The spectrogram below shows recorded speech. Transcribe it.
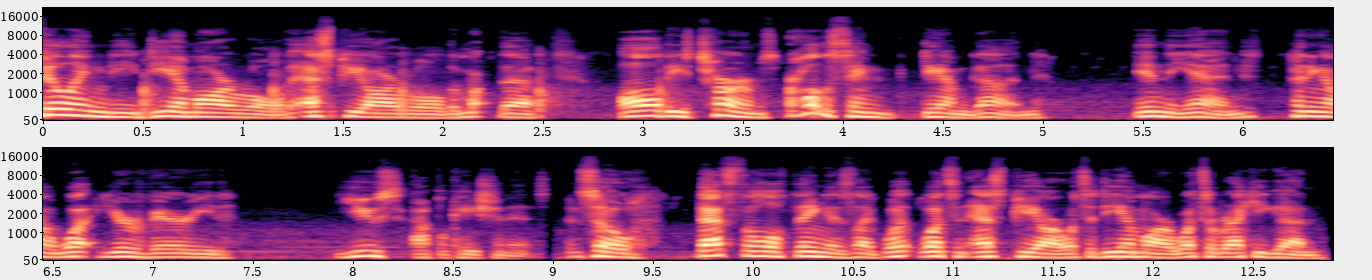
filling the DMR role, the SPR role, the, the all these terms are all the same damn gun in the end, depending on what your varied use application is. And so that's the whole thing is like what, what's an SPR, what's a DMR, what's a recce gun?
